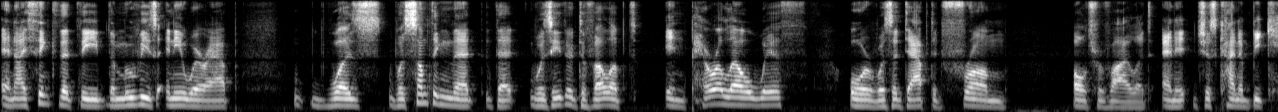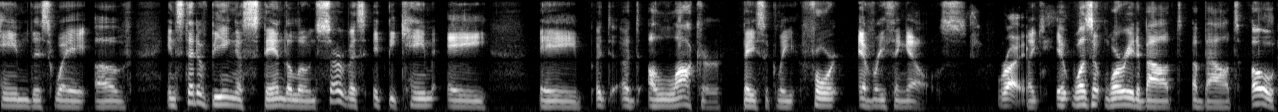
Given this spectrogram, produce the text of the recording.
and I think that the the movies anywhere app was was something that that was either developed in parallel with or was adapted from ultraviolet and it just kind of became this way of instead of being a standalone service it became a a a, a locker basically for everything else. Right, like it wasn't worried about about oh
